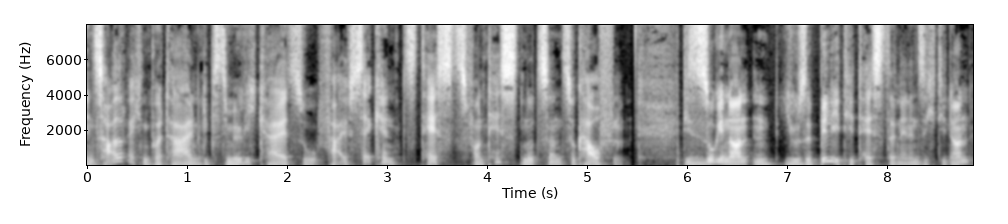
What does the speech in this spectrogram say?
In zahlreichen Portalen gibt es die Möglichkeit, so 5-Seconds-Tests von Testnutzern zu kaufen. Diese sogenannten Usability-Tester nennen sich die dann,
